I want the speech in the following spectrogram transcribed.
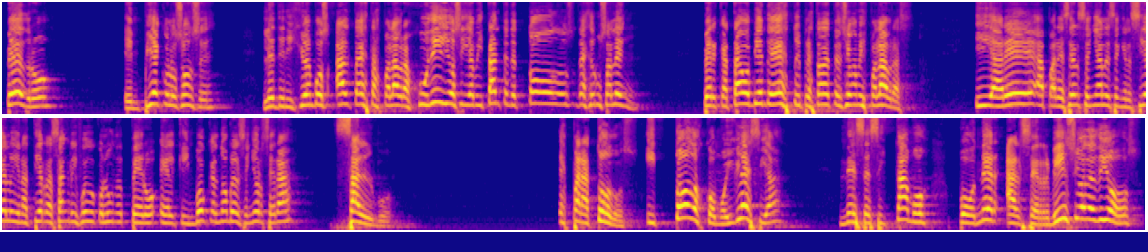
Pedro, en pie con los once, les dirigió en voz alta estas palabras, judíos y habitantes de todos de Jerusalén, percataos bien de esto y prestad atención a mis palabras y haré aparecer señales en el cielo y en la tierra, sangre y fuego, columna, pero el que invoca el nombre del Señor será salvo. Es para todos. Y todos como iglesia necesitamos poner al servicio de Dios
